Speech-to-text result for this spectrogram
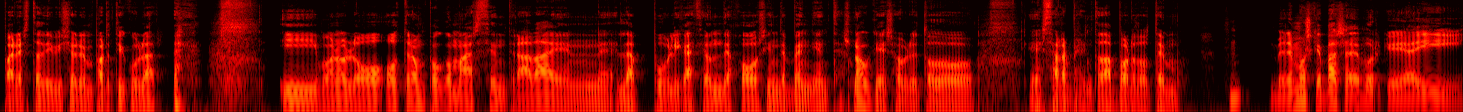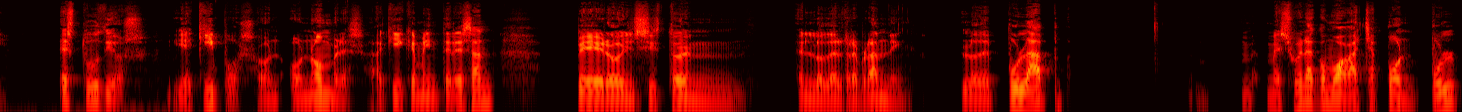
para esta división en particular. y bueno, luego otra un poco más centrada en la publicación de juegos independientes, ¿no? Que sobre todo está representada por Dotemu. Veremos qué pasa, ¿eh? Porque hay estudios y equipos o, nombres aquí que me interesan, pero insisto en, en lo del rebranding. Lo de pull up me- suena como agachapón. Pull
